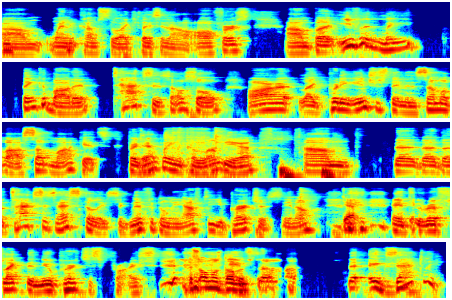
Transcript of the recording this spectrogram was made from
Um, when it comes to like placing our offers. Um, but even when you think about it, taxes also are like pretty interesting in some of our sub markets. For example, yeah. in Columbia, um, the, the, the taxes escalate significantly after you purchase, you know, yeah, and to reflect the new purchase price. It's almost double. So, exactly.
